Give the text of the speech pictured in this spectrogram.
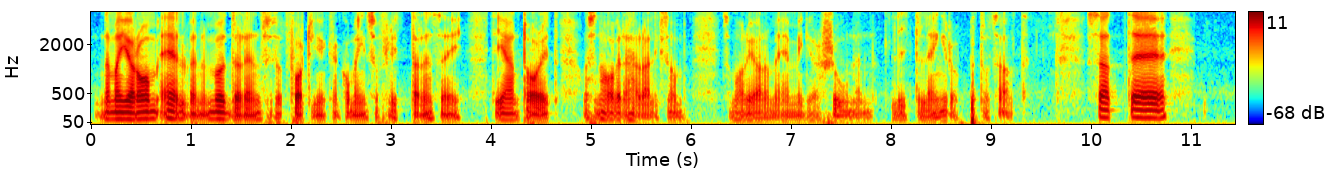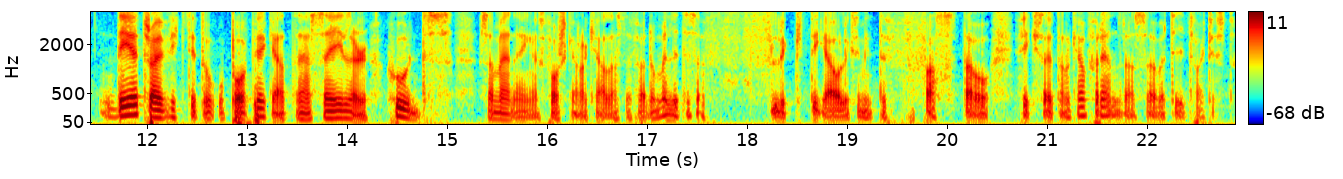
När man gör om älven och muddrar den så att fartygen kan komma in så flyttar den sig till Järntorget. Och sen har vi det här liksom, som har att göra med emigrationen lite längre upp trots allt. Så att eh, det tror jag är viktigt att påpeka att det här Sailor Hoods som en engelsk forskare har kallat det för. De är lite så här flyktiga och liksom inte fasta och fixa utan de kan förändras över tid faktiskt.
